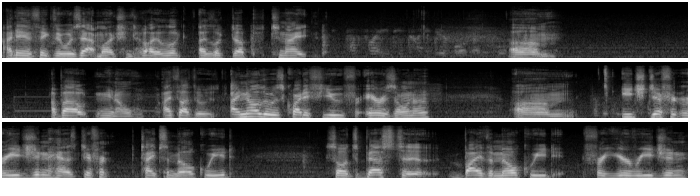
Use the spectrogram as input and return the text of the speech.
I didn't think there was that much until I look I looked up tonight. Um, about, you know, I thought there was, I know there was quite a few for Arizona. Um, each different region has different types of milkweed. So it's best to buy the milkweed for your region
